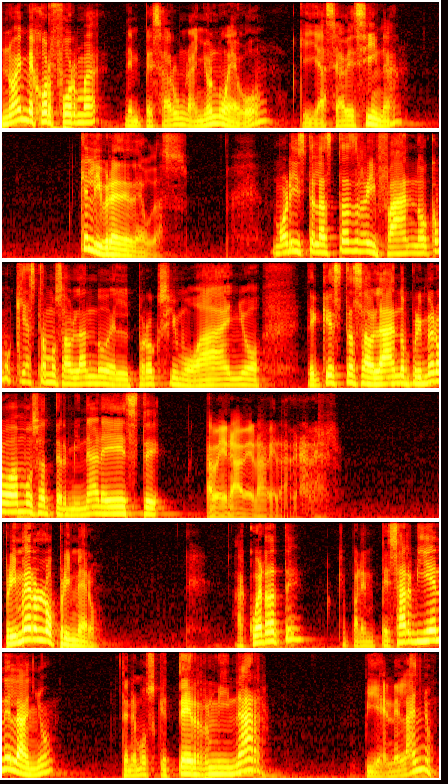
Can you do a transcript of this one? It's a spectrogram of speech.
No hay mejor forma de empezar un año nuevo, que ya se avecina, que libre de deudas. Moris, te la estás rifando. ¿Cómo que ya estamos hablando del próximo año? ¿De qué estás hablando? Primero vamos a terminar este. A ver, a ver, a ver, a ver, a ver. Primero lo primero. Acuérdate que para empezar bien el año, tenemos que terminar bien el año.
